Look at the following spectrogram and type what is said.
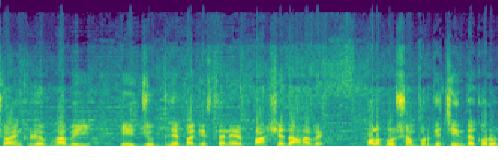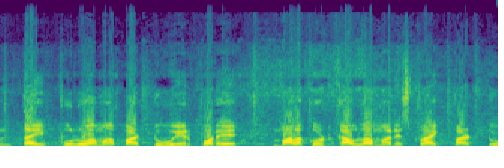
স্বয়ংক্রিয়ভাবেই এই যুদ্ধে পাকিস্তানের পাশে দাঁড়াবে। ফলাফল সম্পর্কে চিন্তা করুন, তাই পুলওয়ামা পার্ট টু এর পরে বালাকোট কাউলামার স্ট্রাইক পার্ট টু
